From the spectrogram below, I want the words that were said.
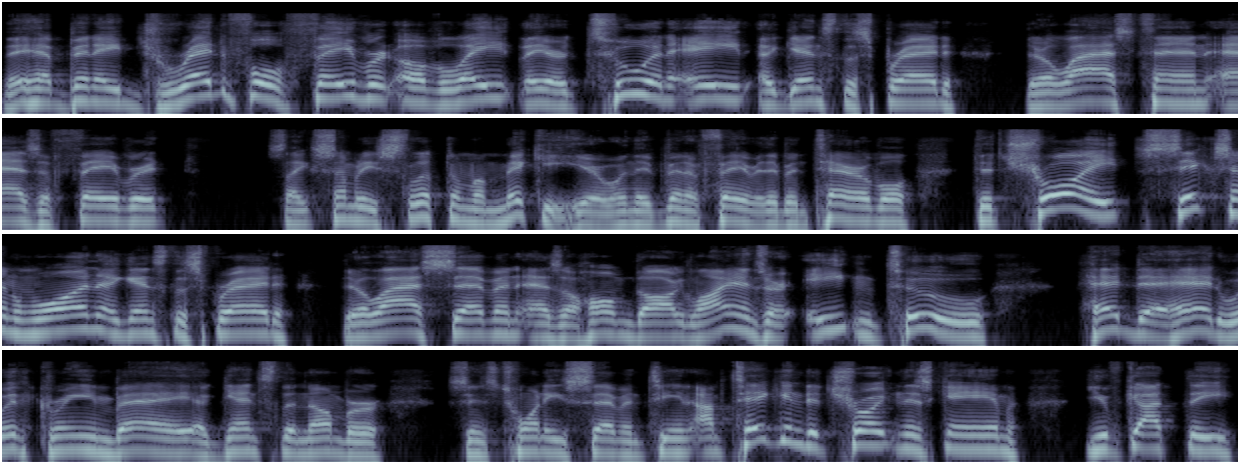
they have been a dreadful favorite of late. They are two and eight against the spread, their last 10 as a favorite. It's like somebody slipped them a Mickey here when they've been a favorite. They've been terrible. Detroit, six and one against the spread, their last seven as a home dog. Lions are eight and two head to head with Green Bay against the number since 2017. I'm taking Detroit in this game. You've got the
